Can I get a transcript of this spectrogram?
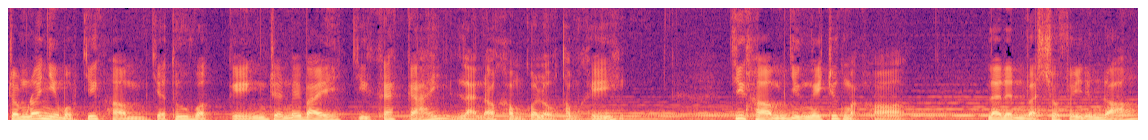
Trong đó như một chiếc hòm chở thú vật kiển trên máy bay chỉ khác cái là nó không có lỗ thông khí. Chiếc hòm dừng ngay trước mặt họ. Laden và Sophie đứng đó,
